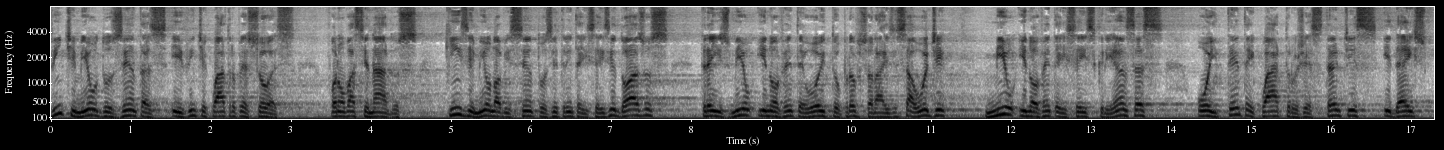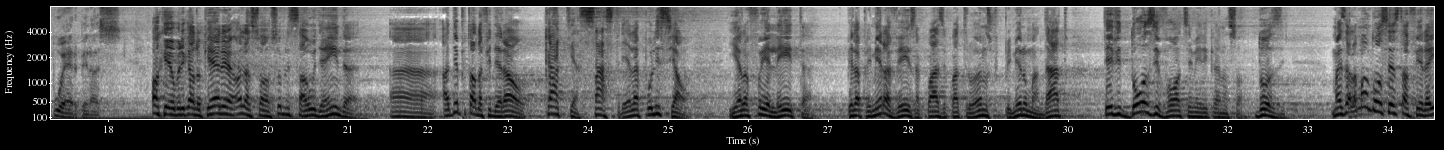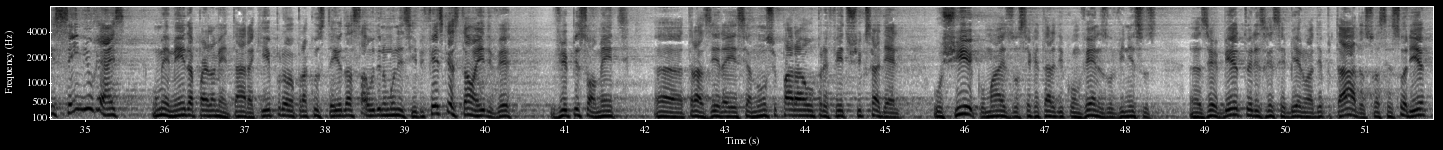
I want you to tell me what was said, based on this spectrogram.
20.224 pessoas. Foram vacinados 15.936 idosos, 3.098 profissionais de saúde, 1.096 crianças, 84 gestantes e 10 puérperas. Ok, obrigado, Keller. Olha só, sobre saúde ainda, a, a deputada federal Kátia Sastre, ela é policial e ela foi eleita pela primeira vez há quase quatro anos, primeiro mandato, teve 12 votos americanos só, 12. Mas ela mandou sexta-feira aí 100 mil reais, uma emenda parlamentar aqui para custeio da saúde no município. Fez questão aí de ver, vir pessoalmente uh, trazer aí esse anúncio para o prefeito Chico Sardelli. O Chico, mais o secretário de convênios, o Vinícius uh, Zerbeto, eles receberam a deputada, sua assessoria.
